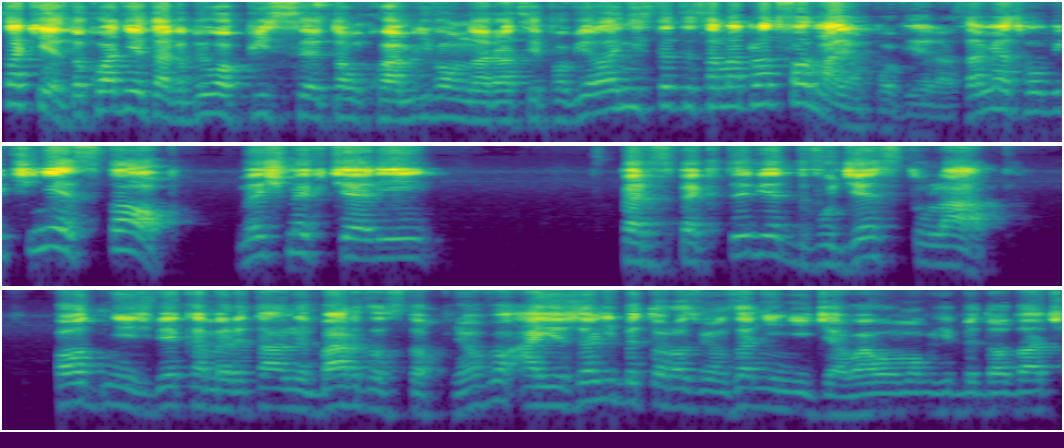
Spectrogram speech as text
Tak jest, dokładnie tak było. PiS tą kłamliwą narrację powiela, ale niestety sama Platforma ją powiela. Zamiast mówić, nie, stop, myśmy chcieli w perspektywie 20 lat podnieść wiek emerytalny bardzo stopniowo, a jeżeli by to rozwiązanie nie działało, mogliby dodać,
